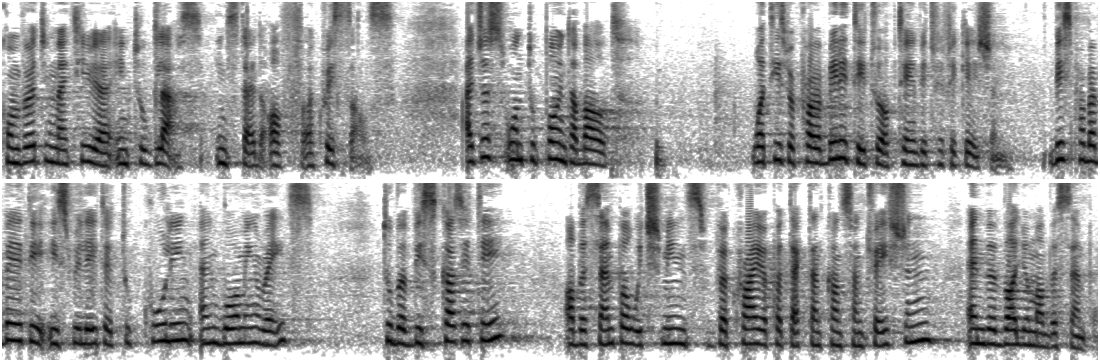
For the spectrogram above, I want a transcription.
converting material into glass instead of uh, crystals. I just want to point about what is the probability to obtain vitrification. This probability is related to cooling and warming rates, to the viscosity of the sample, which means the cryoprotectant concentration, and the volume of the sample.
